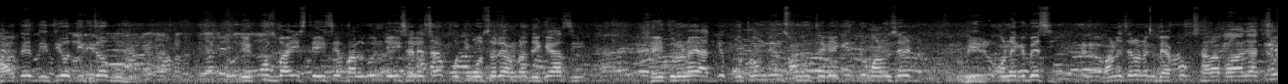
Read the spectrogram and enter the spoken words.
ভারতের দ্বিতীয় তৃতীয় তীর্থভূমি। একুশ বাইশ তেইশে ফাল্গুন যে ইসালে সোয়াব প্রতি বছরে আমরা দেখে আসি, সেই তুলনায় আজকে প্রথম দিন শুরু থেকে কিন্তু মানুষের ভিড় অনেক বেশি। মানুষের অনেক ব্যাপক সাড়া পাওয়া যাচ্ছে।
